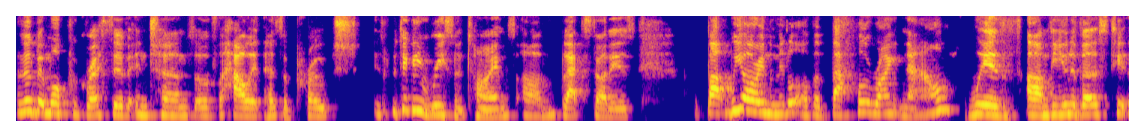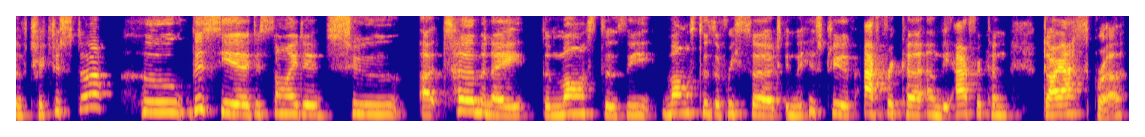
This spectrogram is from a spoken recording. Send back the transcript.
a, little bit more progressive in terms of how it has approached, particularly in recent times, um, Black studies. But we are in the middle of a battle right now with um, the University of Chichester who this year decided to uh, terminate the masters, the masters of research in the history of Africa and the African diaspora,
